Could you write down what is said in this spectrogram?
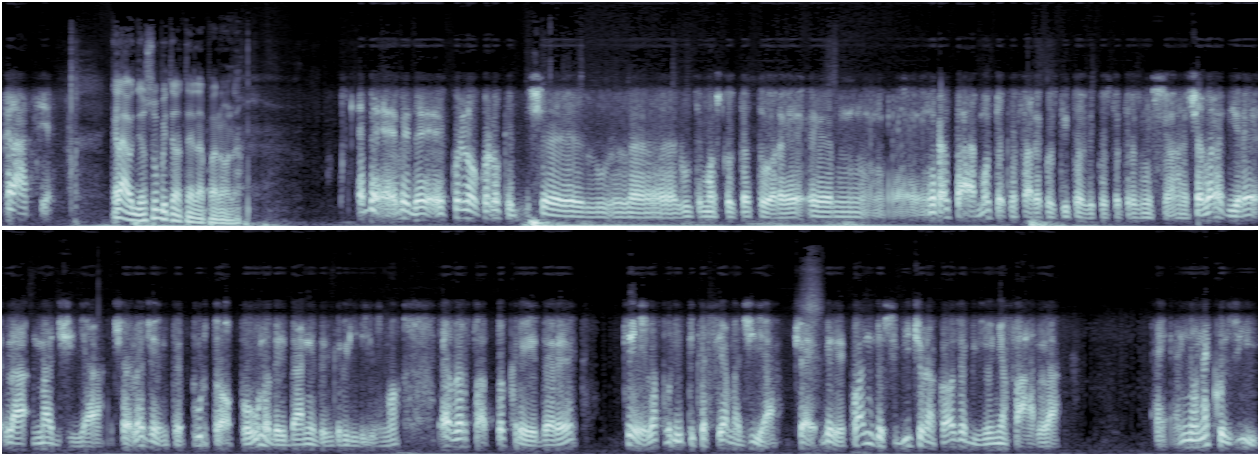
Grazie. Claudio, subito a te la parola. Eh beh, vede, quello, quello, che dice l'ultimo ascoltatore. Ehm, in realtà ha molto a che fare col titolo di questa trasmissione, cioè vale a dire la magia, cioè la gente purtroppo uno dei danni del grillismo è aver fatto credere che la politica sia magia, cioè vede, quando si dice una cosa bisogna farla, eh, non è così,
